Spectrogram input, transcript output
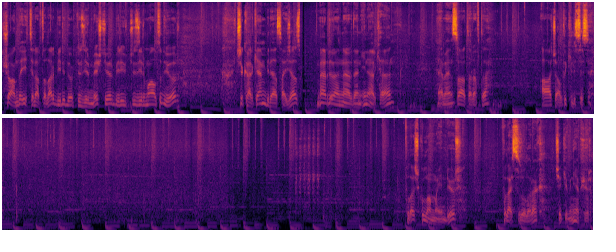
şu anda ihtilaftalar. Biri 425 diyor, biri 326 diyor. Çıkarken bir daha sayacağız. Merdivenlerden inerken hemen sağ tarafta Ağaçaltı Kilisesi. Flash kullanmayın diyor. Flashsız olarak çekimini yapıyorum.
